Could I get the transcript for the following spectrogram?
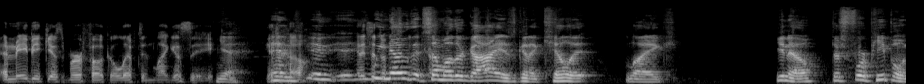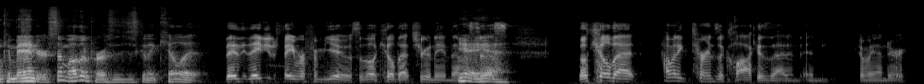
and maybe it gives Merfolk a lift in Legacy. Yeah, and, know? and- and it's a we know that some other guy is gonna kill it. Like, you know, there's four people in commander. Some other person's just gonna kill it. They, they need a favor from you, so they'll kill that true name Nemesis. Yeah, yeah. They'll kill that. How many turns of clock is that in, in Commander?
